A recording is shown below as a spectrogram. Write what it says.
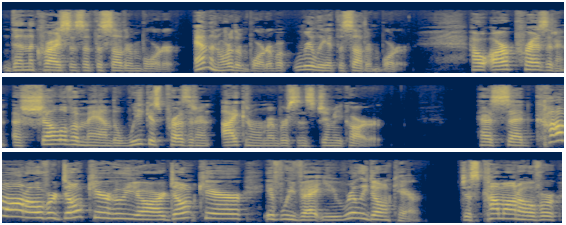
than the crisis at the southern border and the northern border, but really at the southern border. How our president, a shell of a man, the weakest president I can remember since Jimmy Carter, has said, Come on over. Don't care who you are. Don't care if we vet you. Really don't care. Just come on over.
